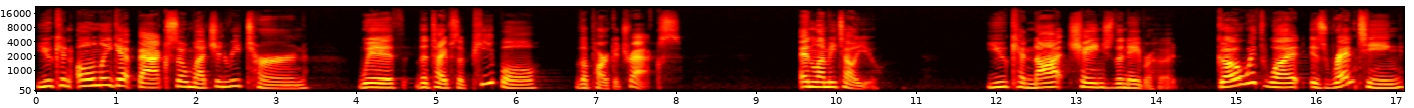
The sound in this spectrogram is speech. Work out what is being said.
You can only get back so much in return with the types of people the park attracts. And let me tell you, you cannot change the neighborhood. Go with what is renting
